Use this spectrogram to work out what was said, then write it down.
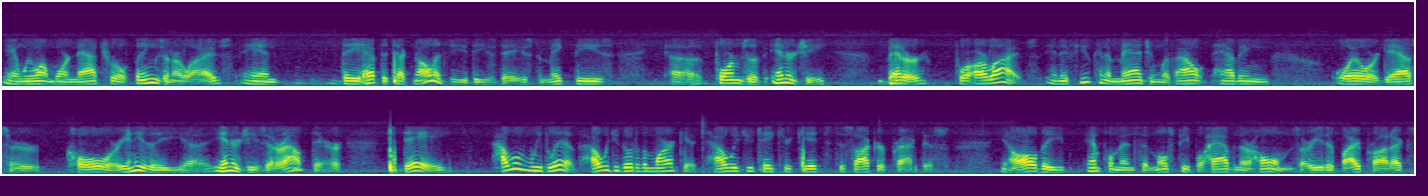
and we want more natural things in our lives. And they have the technology these days to make these uh, forms of energy better for our lives. And if you can imagine, without having oil or gas or coal or any of the uh, energies that are out there today, how would we live? How would you go to the market? How would you take your kids to soccer practice? You know, all the implements that most people have in their homes are either byproducts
